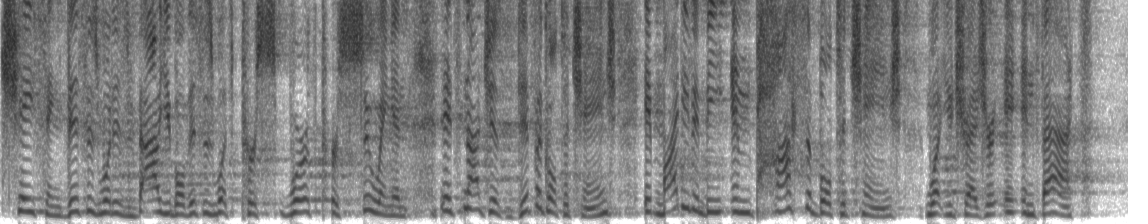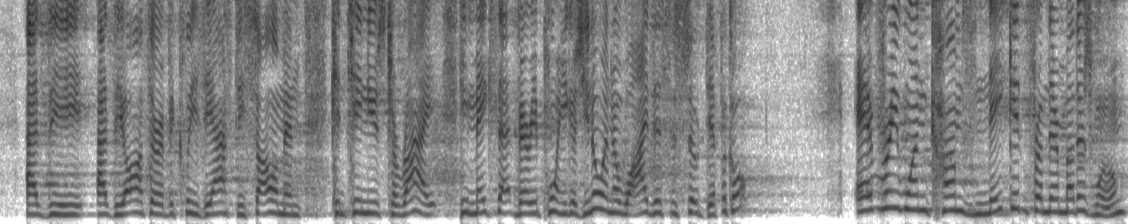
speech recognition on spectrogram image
chasing. This is what is valuable. This is what's pers- worth pursuing. And it's not just difficult to change, it might even be impossible to change what you treasure. In fact, as the, as the author of Ecclesiastes, Solomon continues to write, he makes that very point. He goes, You know, know why this is so difficult? Everyone comes naked from their mother's womb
